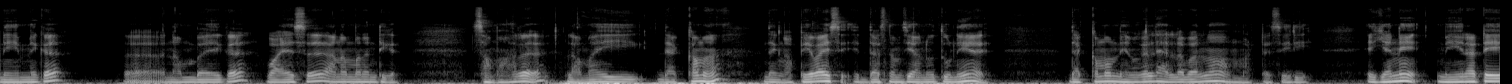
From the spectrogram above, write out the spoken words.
නේම් එක නම්බ එක වයස අනම්මනන් ටික. සමහර ළමයි දැක්කම දැන් අපේ වයස එදස් නම්සි අනු තුනය දැක්කම මෙම කල් හැල්ල බලන්නවා මට සිරි ඒගැන්නේ මේ රටේ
